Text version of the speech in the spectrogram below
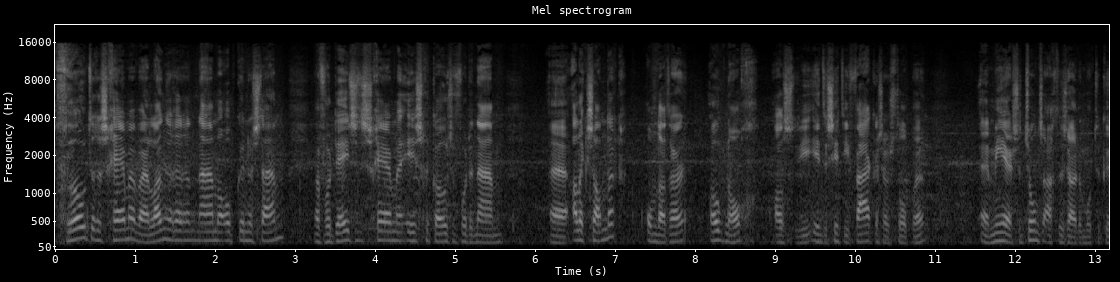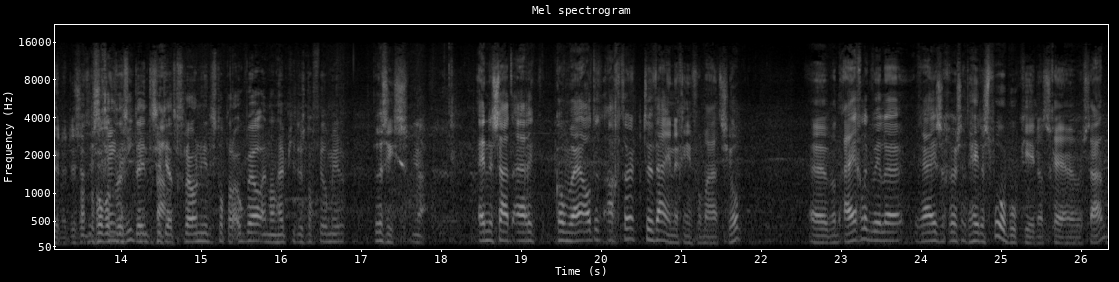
grotere schermen waar langere namen op kunnen staan. Maar voor deze schermen is gekozen voor de naam eh, Alexander, omdat er ook nog, als die Intercity vaker zou stoppen, eh, meer stations achter zouden moeten kunnen. Dus dat is bijvoorbeeld geen de, Intercity uit. Groningen, die stopt daar ook wel. En dan heb je dus nog veel meer... Precies. Ja. En er staat eigenlijk, komen wij altijd achter, te weinig informatie op. Eh, want eigenlijk willen reizigers het hele spoorboekje in dat scherm hebben staan.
